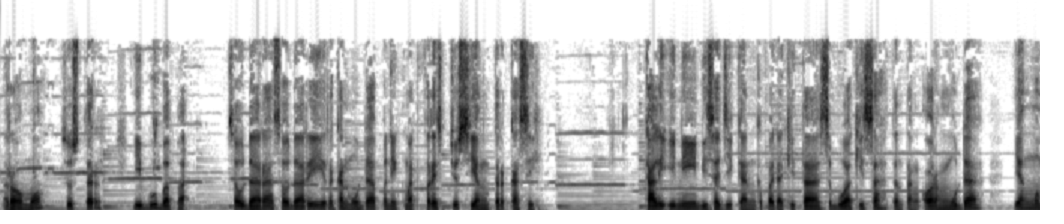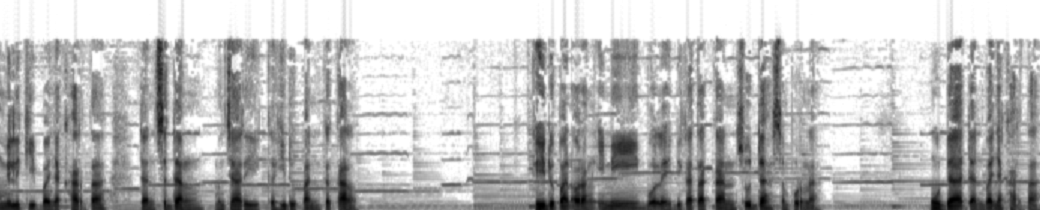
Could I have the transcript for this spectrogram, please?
Romo, suster, ibu, bapak, saudara-saudari, rekan muda penikmat fresh juice yang terkasih. Kali ini disajikan kepada kita sebuah kisah tentang orang muda yang memiliki banyak harta dan sedang mencari kehidupan kekal. Kehidupan orang ini boleh dikatakan sudah sempurna, muda dan banyak harta.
